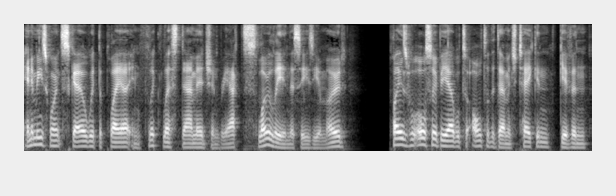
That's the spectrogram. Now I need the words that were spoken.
Enemies won't scale with the player, inflict less damage, and react slowly in this easier mode. Players will also be able to alter the damage taken, given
